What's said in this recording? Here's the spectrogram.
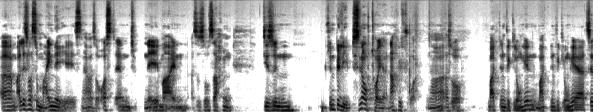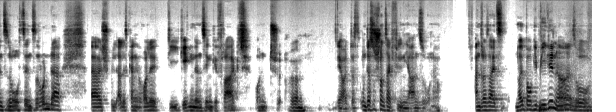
Ähm, alles, was so Main Nähe ist, ne? also Ostend, Nähe Main, also so Sachen, die sind, sind beliebt, sind auch teuer, nach wie vor. Ne? Also Marktentwicklung hin, Marktentwicklung her, Zinsen hoch, Zinsen runter, äh, spielt alles keine Rolle. Die Gegenden sind gefragt und ähm, ja, das, und das ist schon seit vielen Jahren so. Ne? Andererseits Neubaugebiete, ne, so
